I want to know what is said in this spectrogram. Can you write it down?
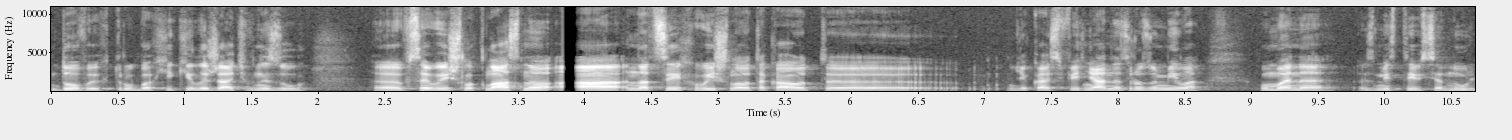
довгих трубах, які лежать внизу, е, все вийшло класно, а на цих вийшла така от, е, якась фігня незрозуміла. У мене змістився нуль.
